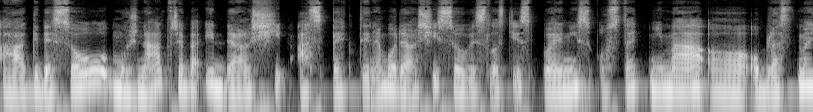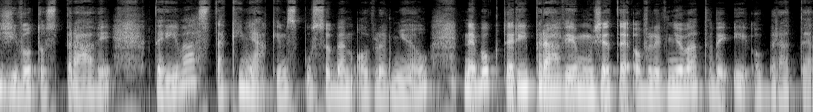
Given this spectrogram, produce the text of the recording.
a kde jsou možná třeba i další aspekty nebo další souvislosti spojené s ostatníma eh, oblastmi životosprávy, který vás taky nějakým způsobem ovlivňují, nebo který právě můžete ovlivňovat vy i obratem.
